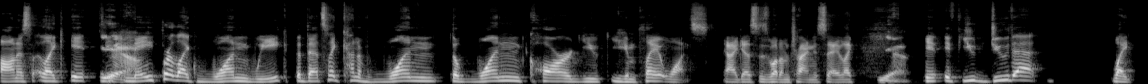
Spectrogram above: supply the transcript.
Honestly, like it, yeah. it may for like one week, but that's like kind of one the one card you you can play it once. I guess is what I'm trying to say. Like, yeah, if, if you do that, like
